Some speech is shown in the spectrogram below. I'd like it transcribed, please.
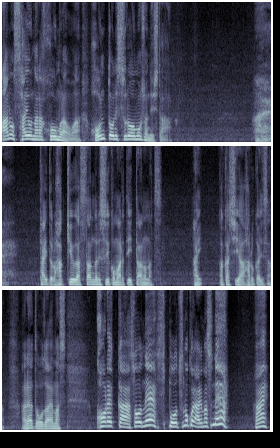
あのサヨナラホームランは本当にスローモーションでした。はい。タイトル8球がスタンドに吸い込まれていったあの夏。はい。明石家はるかじさん。ありがとうございます。これか。そうね。スポーツもこれありますね。はい。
